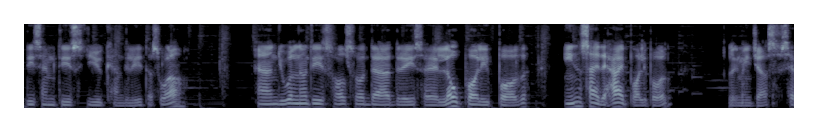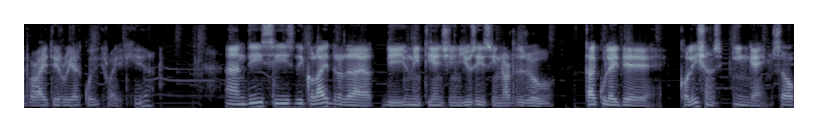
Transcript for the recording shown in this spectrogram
These empties you can delete as well. And you will notice also that there is a low poly pod inside the high poly pod. let me just separate it real quick right here. And this is the collider that the unity engine uses in order to calculate the collisions in game so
